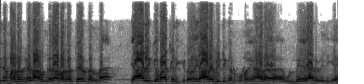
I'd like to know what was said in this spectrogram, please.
எஜமானர்கள் அவங்க தான் வர்ற தேர்தலில் யாருக்கு வாக்களிக்கணும் யாரை வீட்டுக்கு அனுப்பணும் யாரை உள்ளே யாரை வெளியே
